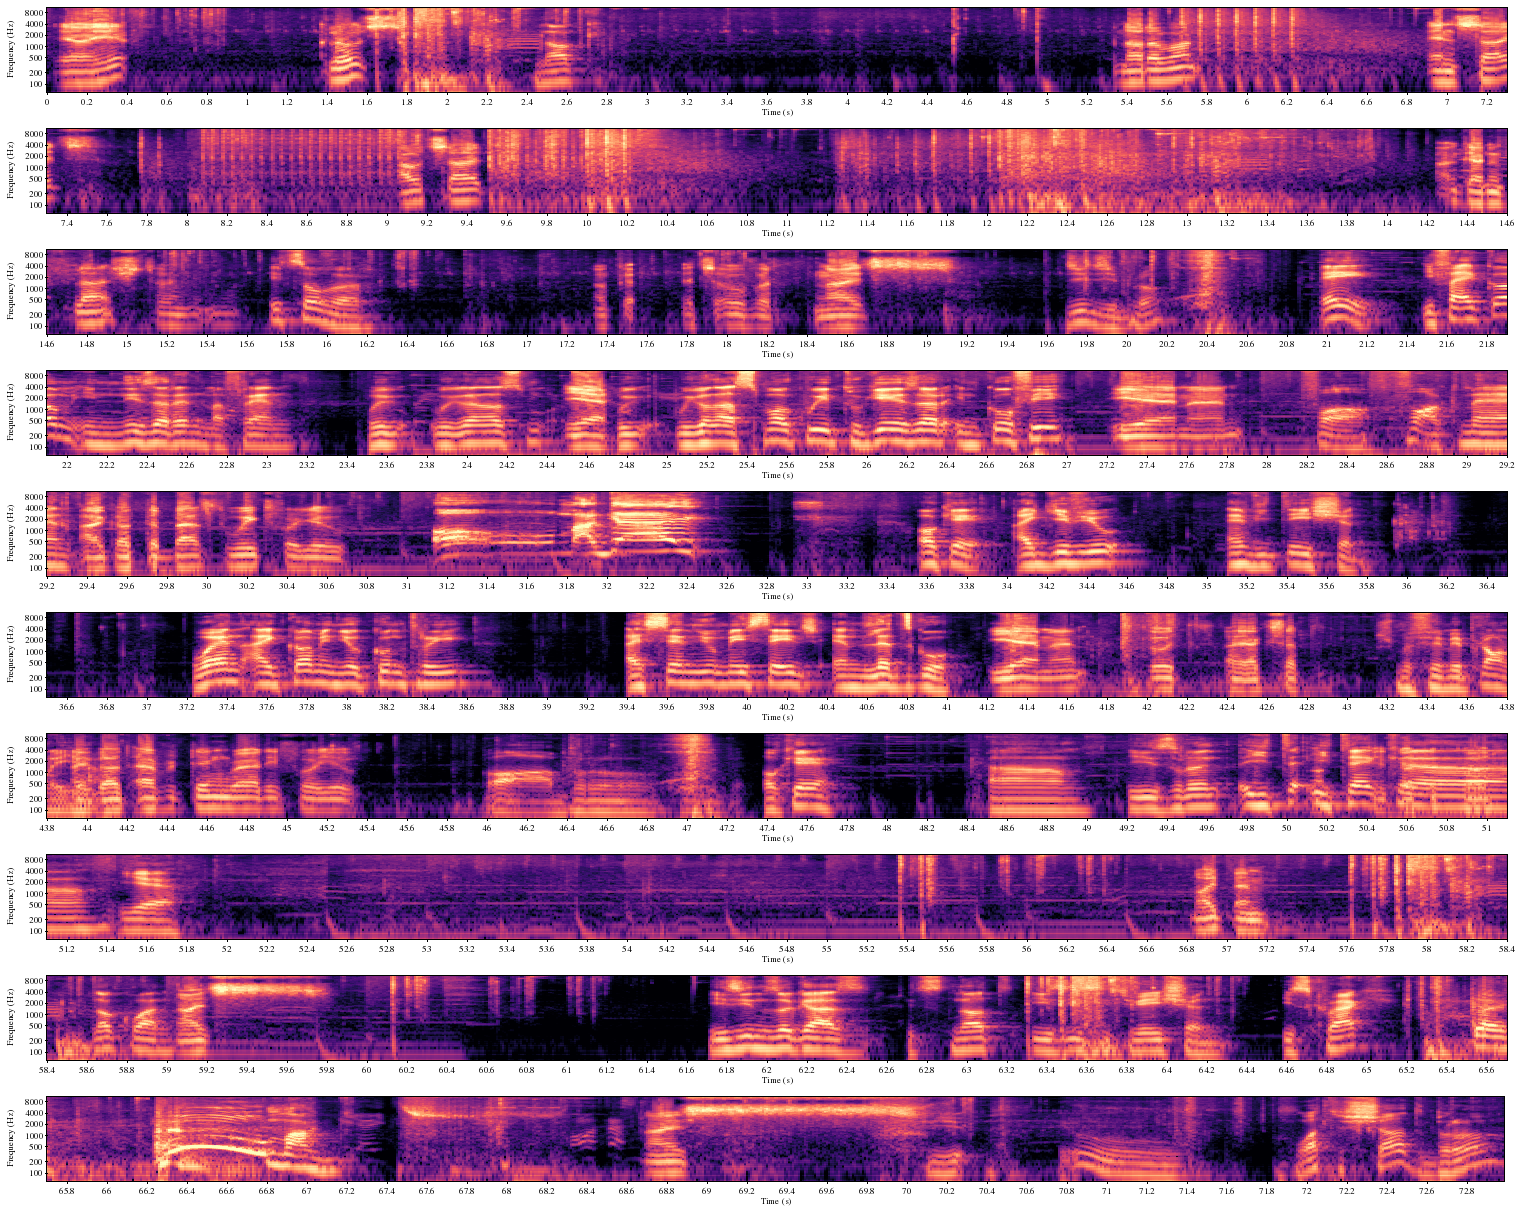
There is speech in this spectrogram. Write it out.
They are here. Close. Knock. Another one. Inside. Outside. I'm getting flashed. I don't know. It's over. Okay, it's over. Nice. GG, bro. Hey, if I come in Netherland, my friend, we we gonna sm- Yeah. we we gonna smoke weed together in coffee. Yeah, man. Fuck, fuck, man. I got the best weed for you. Oh my guy. Okay, I give you invitation. When I come in your country, I send you message and let's go. Yeah, man. Good. I accept. Je me fais mes plans, les I got everything ready for you. Oh, bro. Okay. Um, he's run. He, he take. Uh, yeah. Snipe him. Knock one. Nice. He's in the gas. It's not easy situation. He's crack. go. Oh my. Nice. You, you. What a shot, bro.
